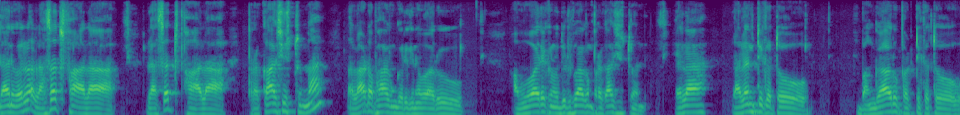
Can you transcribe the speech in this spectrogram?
దానివల్ల లసత్ఫాల లసత్ఫాల ప్రకాశిస్తున్న లలాట భాగం కలిగిన వారు అమ్మవారి యొక్క నుదుటి భాగం ప్రకాశిస్తోంది. ఎలా? లలంతికతో బంగారు పట్టికతో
